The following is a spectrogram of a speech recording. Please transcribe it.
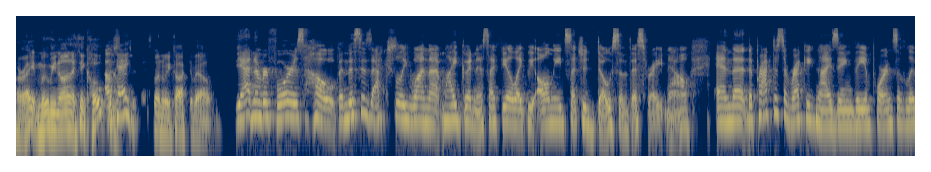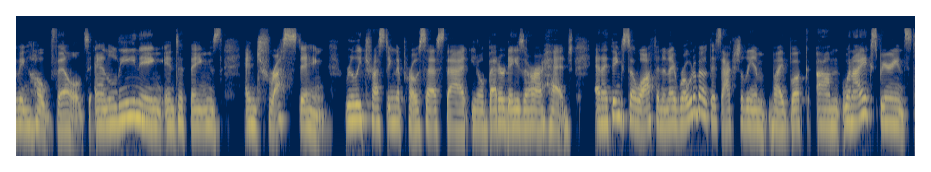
all right, moving on. I think hope okay. is one we talked about. Yeah, number four is hope. And this is actually one that, my goodness, I feel like we all need such a dose of this right now. And the, the practice of recognizing the importance of living hope filled and leaning into things and trusting, really trusting the process that, you know, better days are ahead. And I think so often, and I wrote about this actually in my book, um, when I experienced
